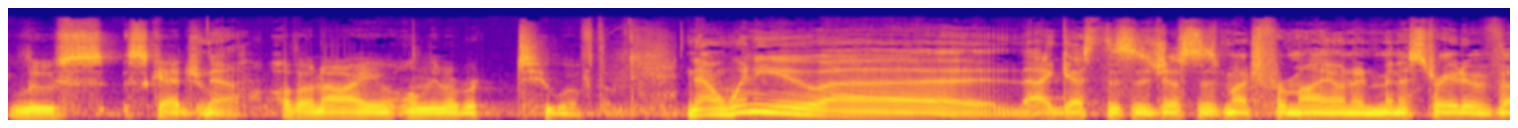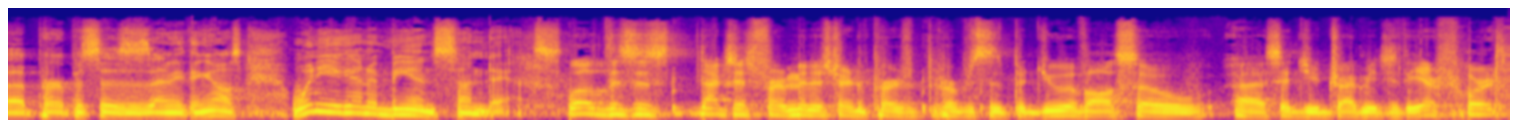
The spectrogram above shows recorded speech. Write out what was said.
loose schedule. Yeah. Although now I only remember two of them. Now, when you? Uh, I guess this is just as much for my own administrative uh, purposes as anything else. When are you going to be in Sundance? Well, this is not just for administrative pur- purposes, but you have also uh, said you'd drive me to the airport.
